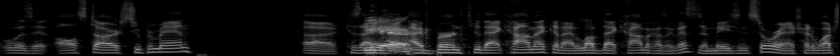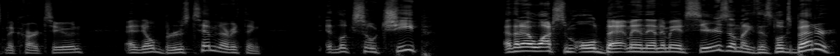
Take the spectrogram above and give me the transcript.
what was it All Star Superman Uh, because I, Yeah. I I burned through that comic and I loved that comic. I was like, that's an amazing story. And I tried watching the cartoon and you know Bruce Timm and everything. It looked so cheap. And then I watched some old Batman the animated series. I'm like, this looks better.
